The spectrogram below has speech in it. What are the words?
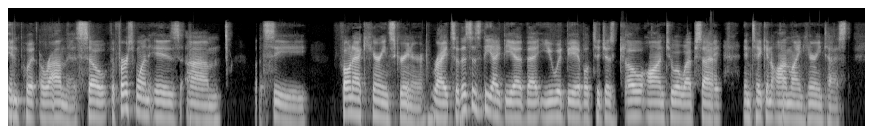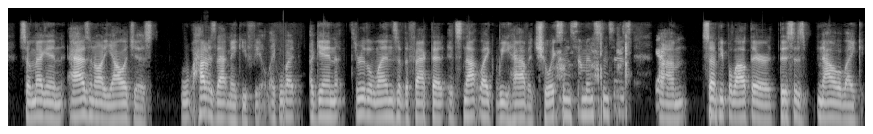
input around this. So the first one is um, let's see phonak hearing screener right? So this is the idea that you would be able to just go onto a website and take an online hearing test. So megan as an audiologist how does that make you feel? Like what again through the lens of the fact that it's not like we have a choice in some instances yeah. um, some people out there this is now like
